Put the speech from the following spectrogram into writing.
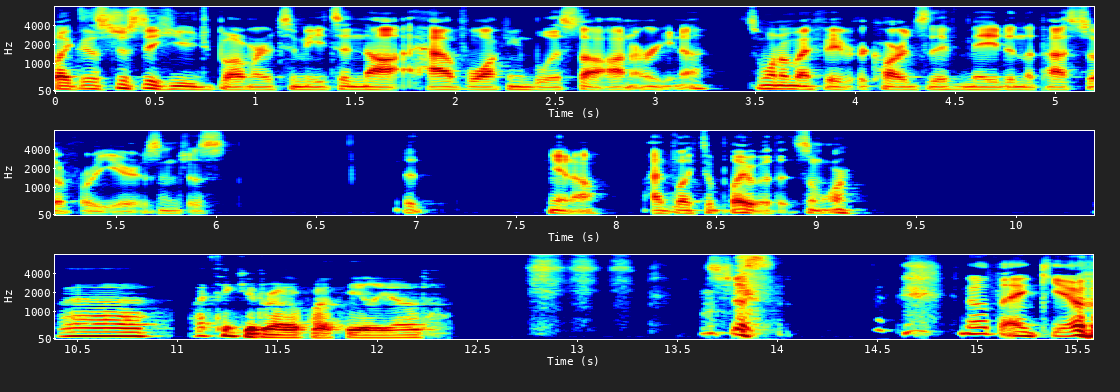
Like, that's just a huge bummer to me to not have Walking Ballista on Arena. It's one of my favorite cards they've made in the past several years, and just, it, you know, I'd like to play with it some more. Uh, I think you'd rather play Heliod. it's just, no, thank you.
